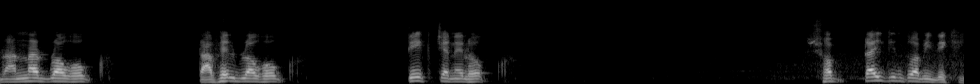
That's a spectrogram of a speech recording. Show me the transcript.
রান্নার ব্লগ হোক ট্রাভেল ব্লগ হোক টেক চ্যানেল হোক, সবটাই কিন্তু আমি দেখি।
